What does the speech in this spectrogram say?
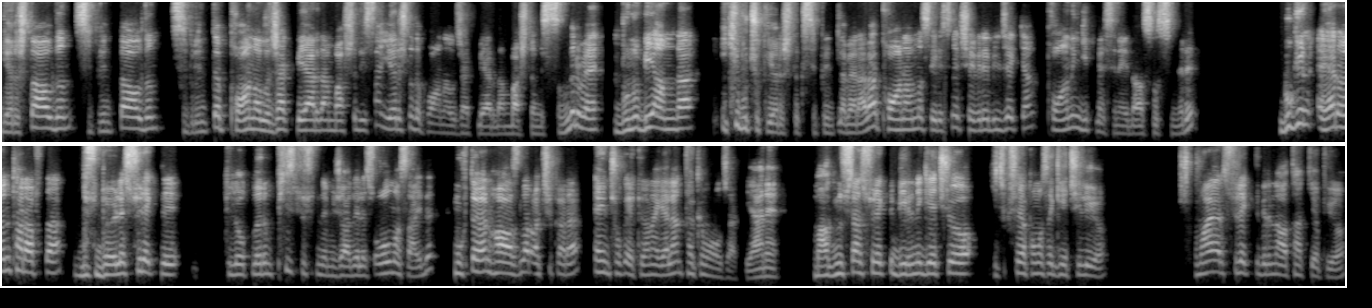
Yarışta aldın, sprintte aldın. Sprintte puan alacak bir yerden başladıysan yarışta da puan alacak bir yerden başlamışsındır ve bunu bir anda iki buçuk yarışlık sprintle beraber puan alma serisine çevirebilecekken puanın gitmesineydi asıl siniri. Bugün eğer ön tarafta böyle sürekli pilotların pist üstünde mücadelesi olmasaydı muhtemelen Haas'lar açık ara en çok ekrana gelen takım olacaktı. Yani Magnussen sürekli birini geçiyor, hiçbir şey yapamasa geçiliyor. Schumacher sürekli birine atak yapıyor.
